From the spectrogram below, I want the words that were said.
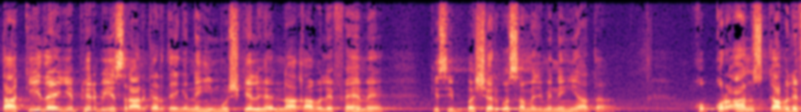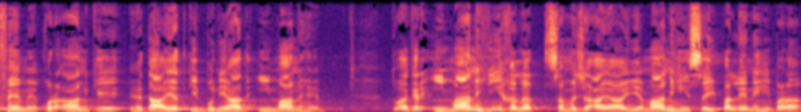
تاکید ہے، یہ پھر بھی اصرار کرتے ہیں کہ نہیں، مشکل ہے، ناقابل فہم ہے، کسی بشر کو سمجھ میں نہیں آتا۔ خوب قرآن قابل فہم ہے، قرآن کے ہدایت کی بنیاد ایمان ہے۔ تو اگر ایمان ہی غلط سمجھ آیا، ایمان ہی صحیح پلے نہیں پڑا،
